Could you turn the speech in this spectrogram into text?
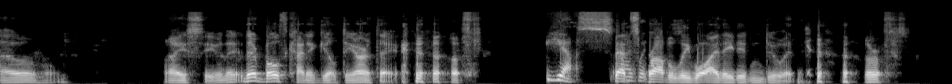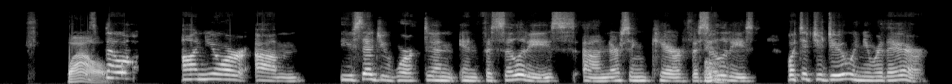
Oh, I see. They, they're both kind of guilty, aren't they? Yes. That's probably why they didn't do it. wow. So, on your, um, you said you worked in in facilities, uh, nursing care facilities. What did you do when you were there?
